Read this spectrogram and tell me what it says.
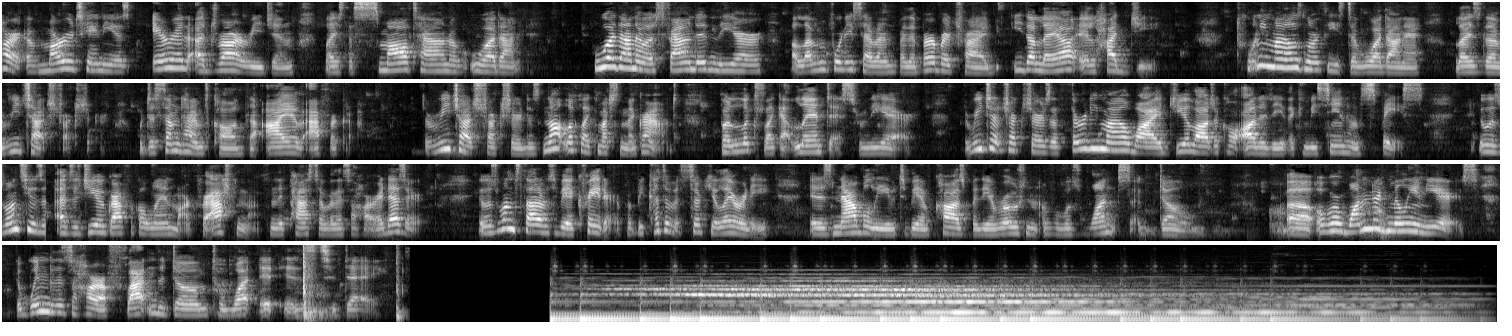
heart of Mauritania's arid Adrar region lies the small town of Ouadane. Ouadane was founded in the year 1147 by the Berber tribe Idalea el Hadji. Twenty miles northeast of Ouadane lies the Richat structure, which is sometimes called the Eye of Africa. The Richat structure does not look like much on the ground, but it looks like Atlantis from the air. The Richat structure is a 30 mile wide geological oddity that can be seen from space. It was once used as a geographical landmark for astronauts when they passed over the Sahara Desert. It was once thought of to be a crater, but because of its circularity, it is now believed to be caused by the erosion of what was once a dome. Uh, over 100 million years, the wind of the Sahara flattened the dome to what it is today.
